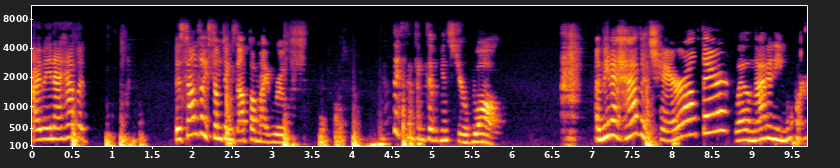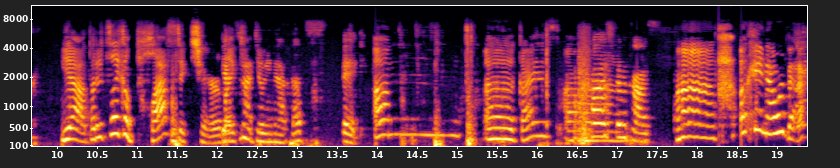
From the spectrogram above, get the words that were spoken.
I mean, I have a. It sounds like something's up on my roof. Sounds like something's up against your wall. I mean, I have a chair out there. Well, not anymore. Yeah, but it's like a plastic chair. Yeah, like, it's not doing that. That's big. um, uh, guys. Uh, Cause for the cause. Uh, okay, now we're back.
